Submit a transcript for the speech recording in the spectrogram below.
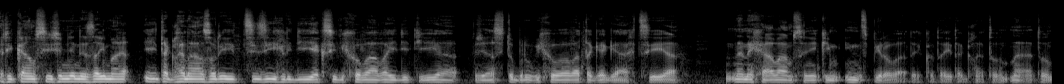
Říkám si, že mě nezajímá i takhle názory cizích lidí, jak si vychovávají děti a že já si to budu vychovávat tak, jak já chci a nenechávám se někým inspirovat, jako tady takhle, to ne, to,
